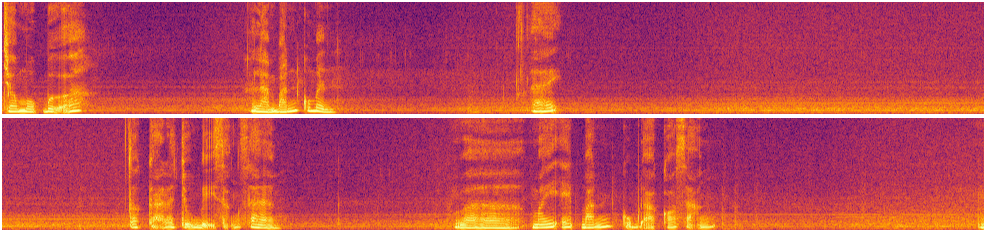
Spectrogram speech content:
cho một bữa làm bánh của mình. Đấy. Tất cả đã chuẩn bị sẵn sàng. Và máy ép bánh cũng đã có sẵn. Ừ.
